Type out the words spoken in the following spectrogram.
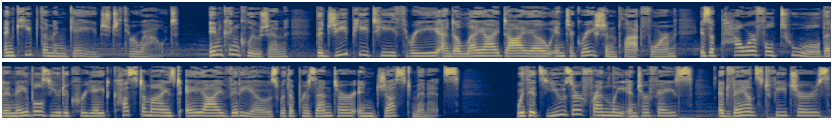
and keep them engaged throughout. In conclusion, the GPT-3 and Elai.io integration platform is a powerful tool that enables you to create customized AI videos with a presenter in just minutes. With its user-friendly interface, advanced features,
